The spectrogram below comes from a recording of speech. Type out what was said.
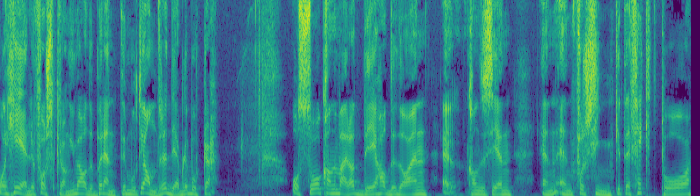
Og hele forspranget vi hadde på rente mot de andre, det ble borte. Og så kan det være at det hadde da en, du si en, en, en forsinket effekt på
